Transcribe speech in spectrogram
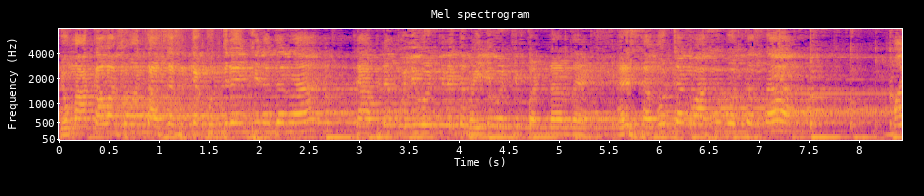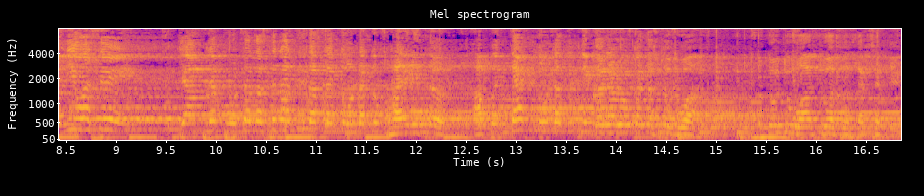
किंवा माका वासवंत असल्यासारख्या कुत्र्यांची नजर ना. त्या आपल्या मुलीवरती नाही तर बहिणीवरती पडणार नाही. आणि समोरच्या वासू बोलतस ना. मनी वासे जे आपल्या पोटात असतं ना तेच आपल्या तोंडातून बाहेर येतं. आपण त्याच तोंडातून ती गरड ओकत असतो बुवा. तो तू वासू असं लक्षात ठेव.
